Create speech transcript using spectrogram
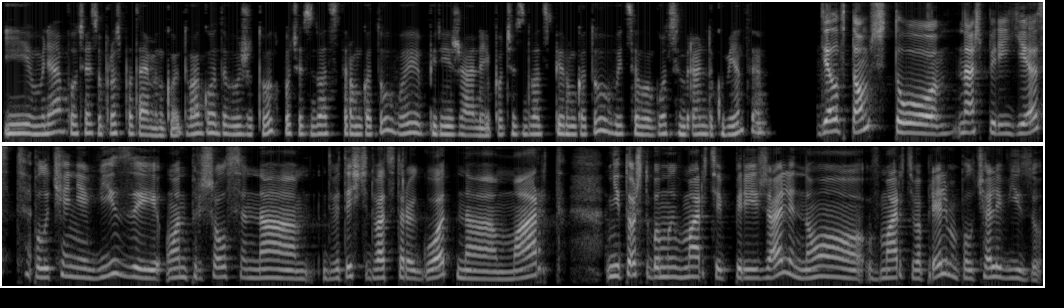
И у меня, получается, вопрос по таймингу. Два года вы уже тут, получается, в 22 году вы переезжали, и, получается, в 21 году вы целый год собирали документы, Дело в том, что наш переезд, получение визы, он пришелся на 2022 год, на март. Не то чтобы мы в марте переезжали, но в марте, в апреле мы получали визу.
